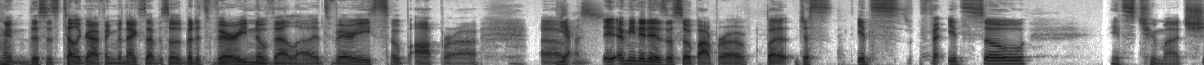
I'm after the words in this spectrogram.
this is telegraphing the next episode, but it's very novella. It's very soap opera. Um, Yes. it- I mean it is a soap opera, but just it's it's so it's too much.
